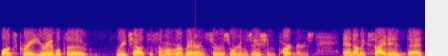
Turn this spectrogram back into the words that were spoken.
Well, it's great you're able to reach out to some of our veteran service organization partners. And I'm excited that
